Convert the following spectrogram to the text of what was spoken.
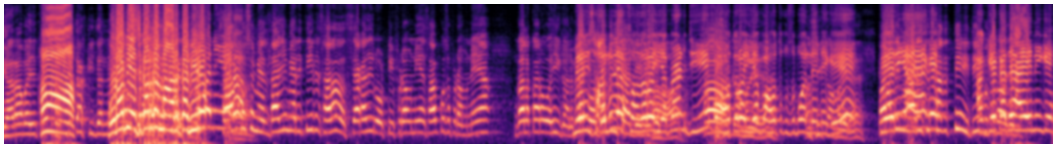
11 ਵਜੇ ਹਾਂ। ਢੱਕੀ ਜਾਂਦੇ ਬੁੜਾ ਵੀ ਇਸ ਘਰ ਦਾ ਮਾਲਕ ਆ ਵੀਰ ਸਭ ਕੁਝ ਮਿਲਦਾ ਜੀ ਮੇਰੀ ਧੀ ਨੇ ਸਾਰਾ ਦੱਸਿਆ ਕਹਿੰਦੀ ਰੋਟੀ ਫੜਾਉਣੀ ਆ ਸਭ ਕੁਝ ਫੜਾਉਣੇ ਆ। ਗੱਲ ਕਰ ਉਹੀ ਗੱਲ। ਮੇਰੀ ਵੀ ਦੇ ਚੱਲਦੀ ਸਦਰ ਹੋਈ ਹੈ ਭੈਣ ਜੀ ਬਹੁਤ ਰੋਈ ਹੈ ਬਹੁਤ ਕੁਝ ਬੋਲੇ ਨੇਗੇ। ਫੇਰ ਹੀ ਆਏਗੇ। ਤੀ ਅੱਗੇ ਕਦੇ ਆਏ ਨਹੀਂਗੇ।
